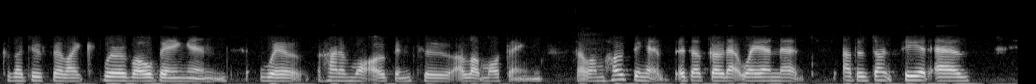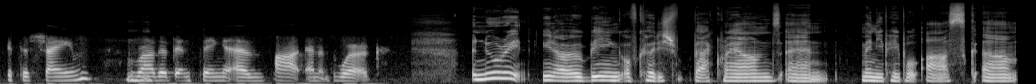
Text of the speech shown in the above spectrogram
because I do feel like we're evolving and we're kind of more open to a lot more things. So I'm hoping it, it does go that way and that others don't see it as it's a shame mm-hmm. rather than seeing it as art and its work. Nouri, you know, being of Kurdish background and many people ask, um,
